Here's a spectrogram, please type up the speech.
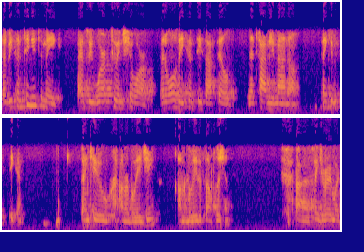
that we continue to make as we work to ensure that all vacancies are filled in a timely manner. Thank you, Mr. Speaker. Thank you, Honorable AG. Honorable Leader of the Opposition. Uh, thank you very much,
